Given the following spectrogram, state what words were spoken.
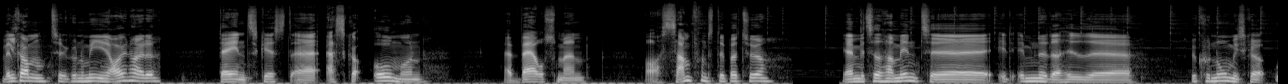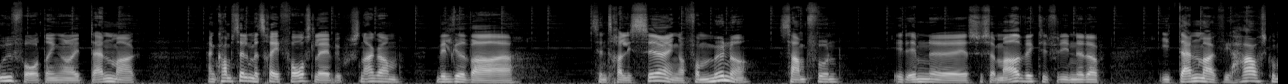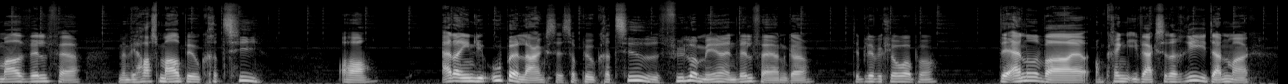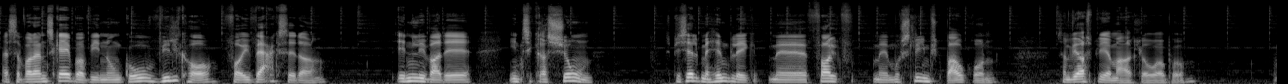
Velkommen til Økonomi i Øjenhøjde. Dagens gæst er Asger Aumund, erhvervsmand og samfundsdebattør. Jeg inviterede ham ind til øh, et emne, der hedder øh, økonomiske udfordringer i Danmark. Han kom selv med tre forslag, vi kunne snakke om, hvilket var centralisering og formynder samfund. Et emne, jeg synes er meget vigtigt, fordi netop i Danmark, vi har sgu meget velfærd, men vi har også meget byråkrati. Og er der egentlig ubalance, så byråkratiet fylder mere end velfærden gør? Det bliver vi klogere på. Det andet var øh, omkring iværksætteri i Danmark. Altså, hvordan skaber vi nogle gode vilkår for iværksættere? Endelig var det integration, specielt med henblik med folk med muslimsk baggrund, som vi også bliver meget klogere på.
